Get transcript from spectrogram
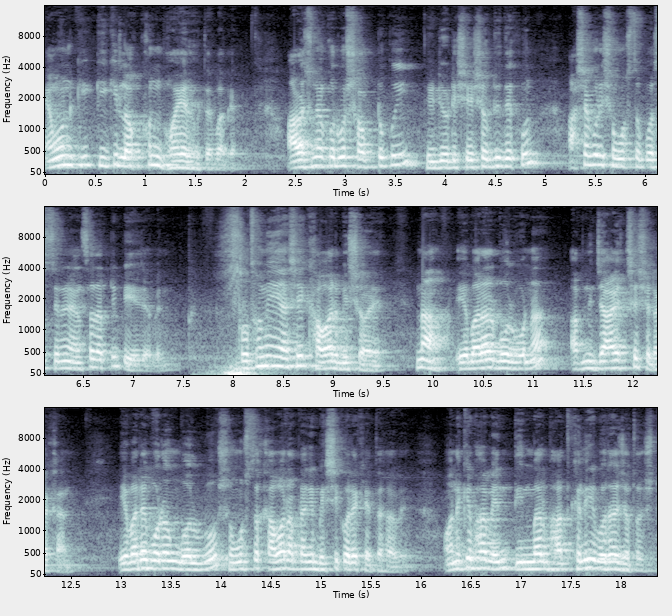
এমনকি কী কী লক্ষণ ভয়ের হতে পারে? আলোচনা করব সবটুকুই। ভিডিওটি শেষ অবধি দেখুন। আশা করি সমস্ত কোশ্চেনের অ্যান্সার আপনি পেয়ে যাবেন। প্রথমেই আসি খাওয়ার বিষয়ে। না, এবার আর বলব না। আপনি যা ইচ্ছে সেটা খান। এবারে বরং বলব, সমস্ত খাবার আপনাকে বেশি করে খেতে হবে। অনেকে ভাবেন তিনবার ভাত খেলেই বোধহয় যথেষ্ট।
